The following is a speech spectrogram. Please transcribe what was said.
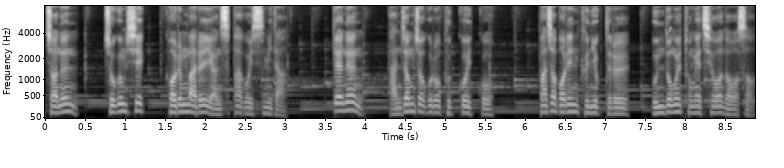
저는 조금씩 걸음마를 연습하고 있습니다. 때는 안정적으로 붙고 있고 빠져버린 근육들을 운동을 통해 채워 넣어서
